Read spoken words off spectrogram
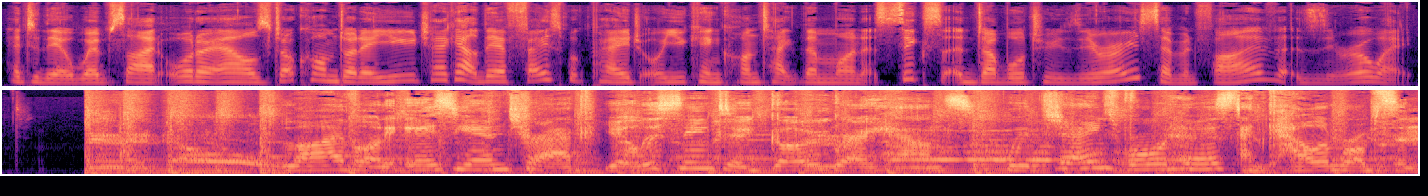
Head to their website, autoowls.com.au. Check out their Facebook page or you can contact them on 6220 7508. Live on SEN Track, you're listening to Go Greyhounds with James Broadhurst and Callum Robson.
